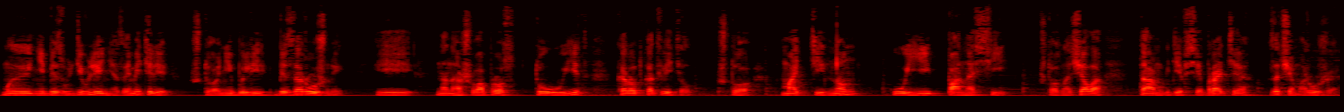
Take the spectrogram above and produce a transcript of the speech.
Мы не без удивления заметили, что они были безоружны, и на наш вопрос «Тууит» коротко ответил, что «Матти нон уи панаси», что означало «там, где все братья, зачем оружие?».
